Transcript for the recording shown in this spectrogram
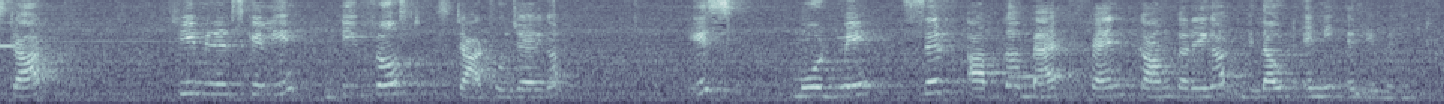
स्टार्ट थ्री मिनट्स के लिए डिफ्रॉस्ट स्टार्ट हो जाएगा। इस मोड में सिर्फ़ आपका बैक फ़ैन काम करेगा without any element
